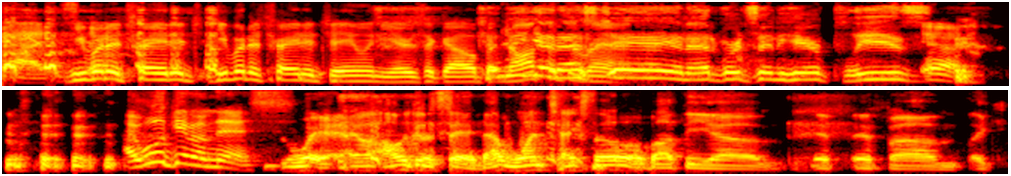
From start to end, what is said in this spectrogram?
guys. He would have traded. He would have traded Jalen years ago, but Can we not get for Durant. SJA and Edwards in here, please? Yeah, I will give him this. Wait, I, I was gonna say that one text though about the um, if if um, like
